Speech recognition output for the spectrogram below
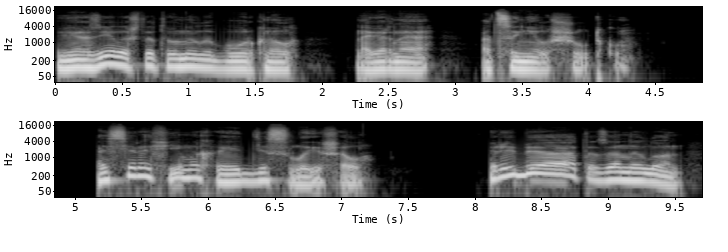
Верзила что-то уныло буркнул, наверное, оценил шутку. А Серафима Хэдди слышал. «Ребята», — заныл он, —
